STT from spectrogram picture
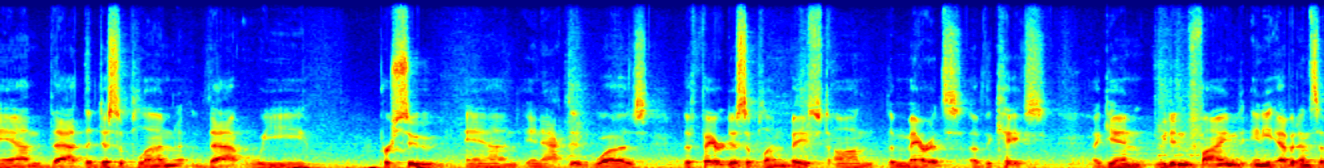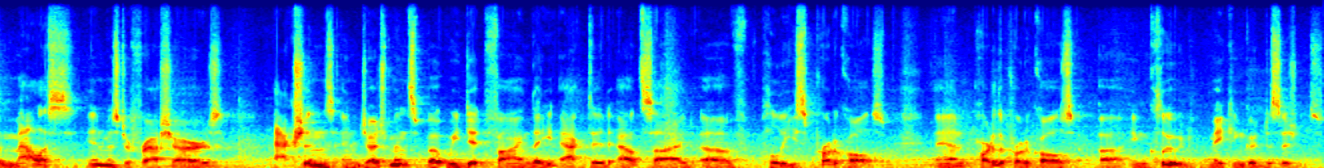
and that the discipline that we pursued and enacted was the fair discipline based on the merits of the case. Again, we didn't find any evidence of malice in Mr. Frashour's actions and judgments, but we did find that he acted outside of police protocols. And part of the protocols uh, include making good decisions.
